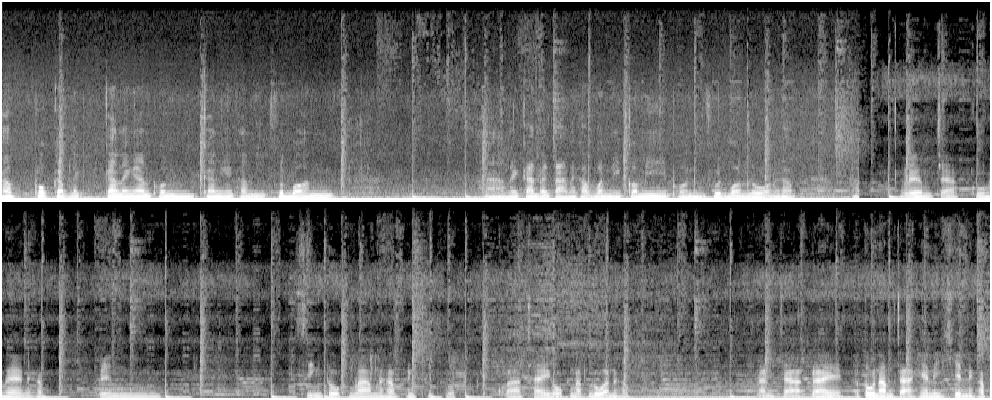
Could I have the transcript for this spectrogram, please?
ครับพบกับการรายงานผลการแข่งขันฟุตบอลรายการต่างๆนะครับ วันนี้ก็มีผลฟุตบอลโลกนะครับ เริ่มจากคู่แรกนะครับ เป็นสิงโตคำรามนะครับอังกฤษกดคว้าชัย6นัดรวดนะครับ หลังจากได้ประตูนำจากแฮร์รี่เคนนะครับ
